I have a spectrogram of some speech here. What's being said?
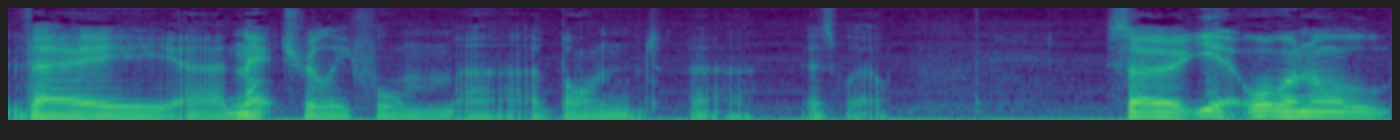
they uh, naturally form uh, a bond uh, as well. So yeah, all in all,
